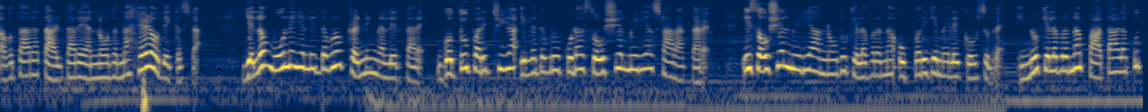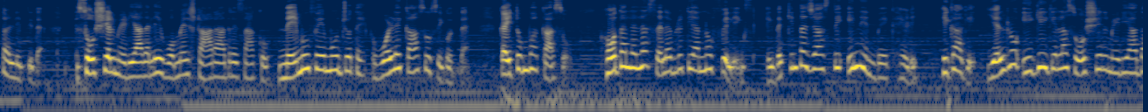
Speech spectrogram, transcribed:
ಅವತಾರ ತಾಳ್ತಾರೆ ಅನ್ನೋದನ್ನ ಹೇಳೋದೇ ಕಷ್ಟ. ಎಲ್ಲೋ ಮೂಲೆಯಲ್ಲಿದ್ದವರು ಟ್ರೆಂಡಿಂಗ್ನಲ್ಲಿರ್ತಾರೆ ಗೊತ್ತು ಪರಿಚಯ ಇಲ್ಲದವರು ಕೂಡ ಸೋಷಿಯಲ್ ಮೀಡಿಯಾ ಸ್ಟಾರ್ ಆಗ್ತಾರೆ. ಈ ಸೋಷಿಯಲ್ ಮೀಡಿಯಾ ಅನ್ನೋದು ಕೆಲವರನ್ನ ಒಬ್ಬರಿಗೆ ಮೇಲೆ ಕೋರ್ಸಿದ್ರೆ, ಇನ್ನು ಕೆಲವರನ್ನ ಪಾತಾಳಕ್ಕೂ ತಳ್ಳಿತ್ತಿದೆ. ಸೋಷಿಯಲ್ ಮೀಡಿಯಾದಲ್ಲಿ ಒಮ್ಮೆ ಸ್ಟಾರ್ ಆದ್ರೆ ಸಾಕು, ನೇಮು ಫೇಮು ಜೊತೆ ಒಳ್ಳೆ ಕಾಸು ಸಿಗುತ್ತೆ, ಕೈ ತುಂಬ ಕಾಸು. ಹೋದಲ್ಲೆಲ್ಲ ಸೆಲೆಬ್ರಿಟಿ ಅನ್ನೋ ಫೀಲಿಂಗ್ಸ್, ಇದಕ್ಕಿಂತ ಜಾಸ್ತಿ ಇನ್ನೇನ್ ಬೇಕು ಹೇಳಿ? ಹೀಗಾಗಿ ಎಲ್ಲರೂ ಈಗೀಗೆಲ್ಲ ಸೋಷಿಯಲ್ ಮೀಡಿಯಾದ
